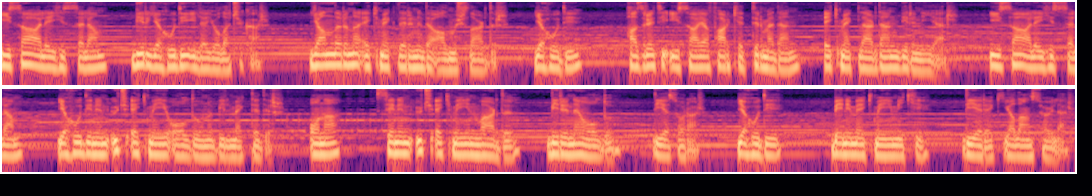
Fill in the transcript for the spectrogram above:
İsa aleyhisselam bir Yahudi ile yola çıkar. Yanlarına ekmeklerini de almışlardır. Yahudi, Hazreti İsa'ya fark ettirmeden ekmeklerden birini yer. İsa aleyhisselam, Yahudinin üç ekmeği olduğunu bilmektedir. Ona, senin üç ekmeğin vardı, biri ne oldu diye sorar. Yahudi, benim ekmeğim iki diyerek yalan söyler.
